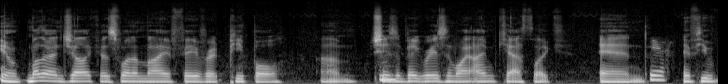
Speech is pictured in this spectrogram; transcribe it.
you know mother angelica is one of my favorite people um, she's mm-hmm. a big reason why i'm catholic and if you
